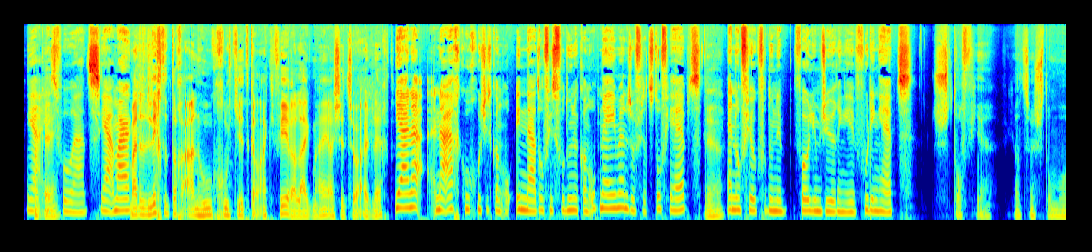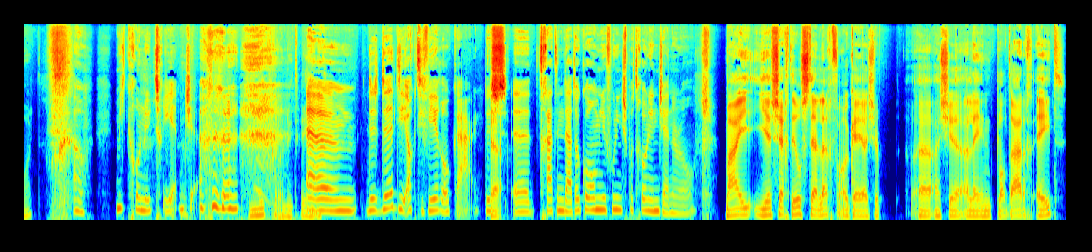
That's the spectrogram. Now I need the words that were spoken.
voorraad. Ja, iets voorraad. Ja, maar, Maar dat ligt er toch aan hoe goed je het kan activeren, lijkt mij, als je het zo uitlegt. ja, nou, nou, eigenlijk hoe goed je het kan, inderdaad, of je het voldoende kan opnemen, dus of je dat stofje hebt. Ja. En of je ook voldoende foliumzuur in je voeding hebt. Stofje. Dat is een stom woord. Micronutriëntje. Ehm, dus de, die activeren elkaar. Dus eh, het gaat inderdaad ook wel om je voedingspatroon in general. Maar je zegt heel stellig van oké, als, je, eh, als je alleen plantaardig eet,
